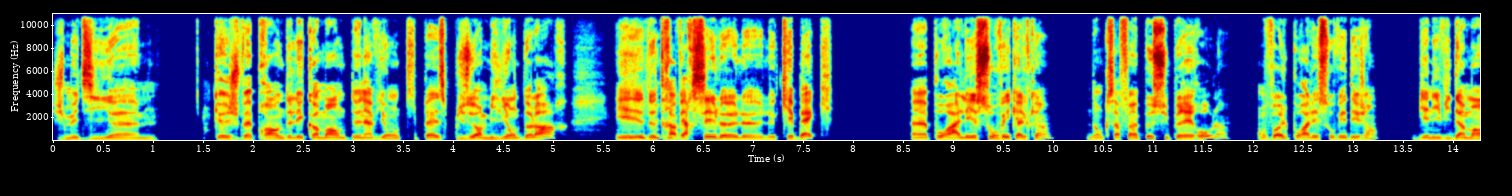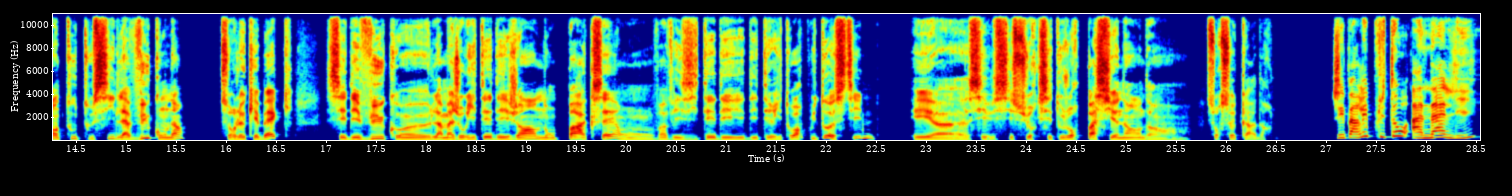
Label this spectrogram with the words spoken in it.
je me dis, que je vais prendre les commandes d'un avion qui pèse plusieurs millions de dollars et de traverser le, Québec euh, pour aller sauver quelqu'un. Donc, ça fait un peu super-héros, là. On vole pour aller sauver des gens. Bien évidemment, tout aussi la vue qu'on a sur le Québec, c'est des vues que la majorité des gens n'ont pas accès. On va visiter des, territoires plutôt hostiles. Et euh, c'est sûr que c'est toujours passionnant dans, sur ce cadre. J'ai parlé plutôt à Nali,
